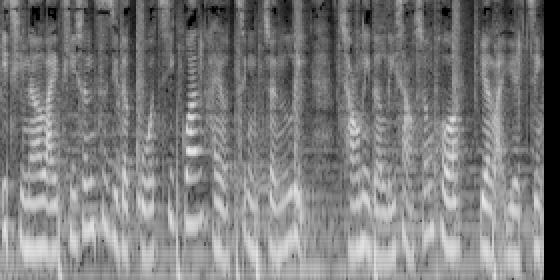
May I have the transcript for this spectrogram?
一起呢来提升自己的国际观，还有竞争力，朝你的理想生活越来越近。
